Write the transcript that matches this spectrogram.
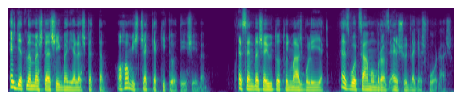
Egyetlen mesterségben jeleskedtem, a hamis csekkek kitöltésében. Eszembe se jutott, hogy másból éljek, ez volt számomra az elsődleges forrás.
